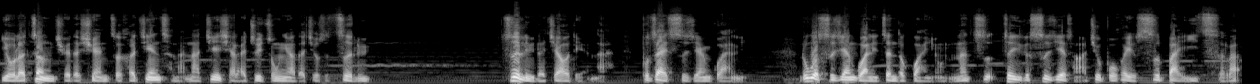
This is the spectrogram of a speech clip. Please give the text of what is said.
有了正确的选择和坚持呢，那接下来最重要的就是自律。自律的焦点呢，不在时间管理。如果时间管理真的管用，那这这一个世界上就不会有失败一词了。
